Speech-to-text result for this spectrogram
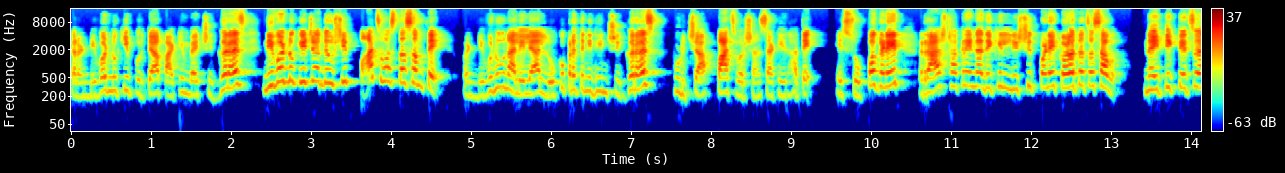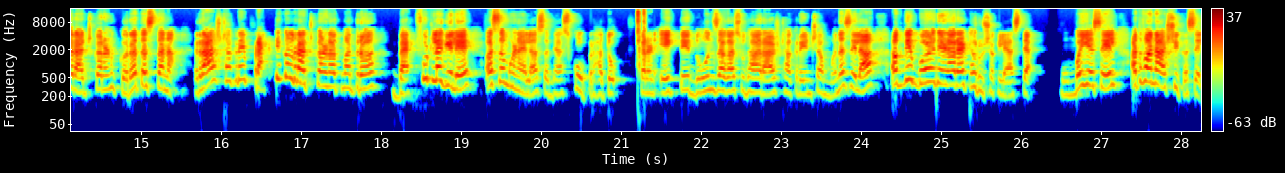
कारण निवडणुकीपुरत्या पाठिंब्याची गरज निवडणुकीच्या दिवशी पाच वाजता संपते. पण निवडून आलेल्या लोकप्रतिनिधींची गरज पुढच्या पाच वर्षांसाठी राहते. हे सोपं गणित राज ठाकरेंना देखील निश्चितपणे कळतच असावं. नैतिकतेचं राजकारण करत असताना राज ठाकरे प्रॅक्टिकल राजकारणात मात्र बॅकफुटला गेले असं म्हणायला सध्या स्कोप राहतो. कारण एक ते दोन जागा सुद्धा राज ठाकरेंच्या मनसेला अगदी बळ देणाऱ्या ठरू शकल्या असत्या. मुंबई असेल अथवा नाशिक असेल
